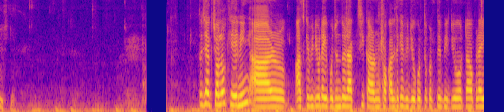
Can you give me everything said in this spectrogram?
মিষ্টি। তো যাক চলো খেয়ে নিই আর আজকে ভিডিওটা এই পর্যন্ত রাখছি কারণ সকাল থেকে ভিডিও করতে করতে ভিডিওটা প্রায়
